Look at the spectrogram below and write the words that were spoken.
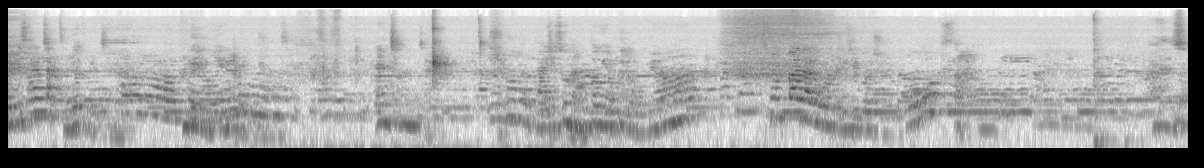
여기 살짝 들려드렸잖아요. 근데 얘를 뺀 천장. 다시 손 엉덩이 옆에 오면 손바닥으로 뒤집어주고 쌓고 한숨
